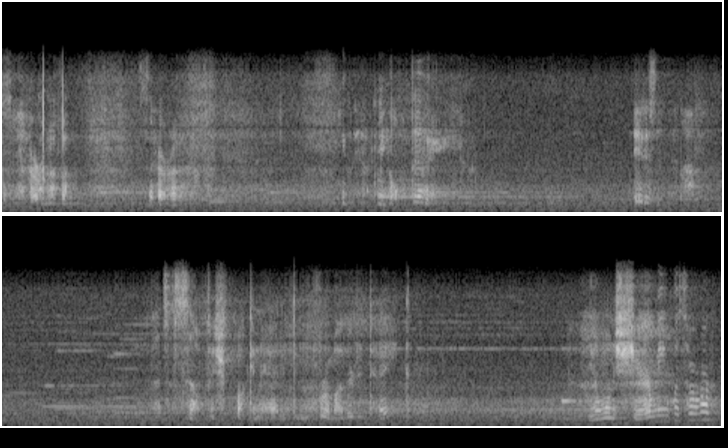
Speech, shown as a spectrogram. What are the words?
Sarah. Sarah. Me all day. It isn't enough. That's a selfish fucking attitude for a mother to take. You don't want to share me with her?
